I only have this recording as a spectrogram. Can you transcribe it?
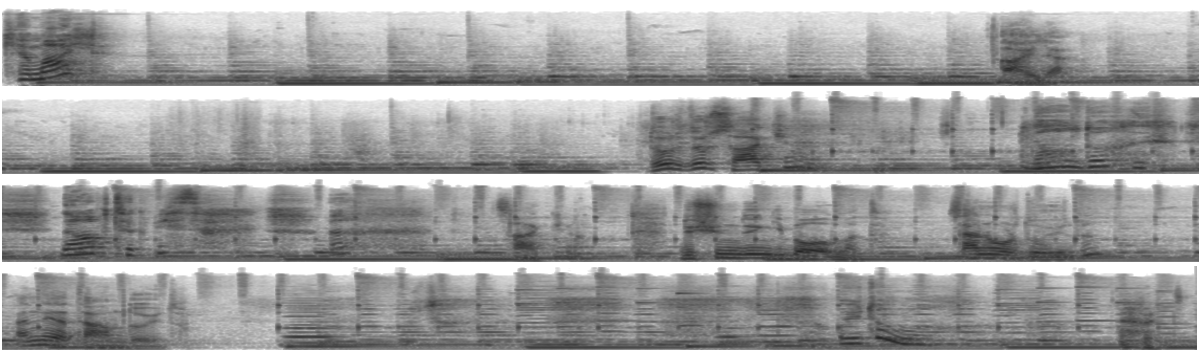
Kemal? Ayla. Dur dur sakin ol. Ne oldu? ne yaptık biz? Sakin ol. Düşündüğün gibi olmadı. Sen orada uyudun. Ben de yatağımda uyudum. Uyudun mu? Evet.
